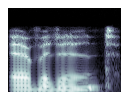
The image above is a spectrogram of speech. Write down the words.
Evident.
